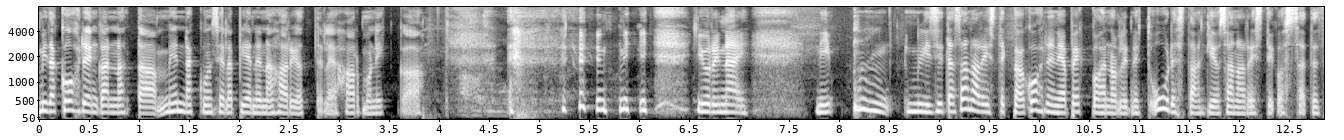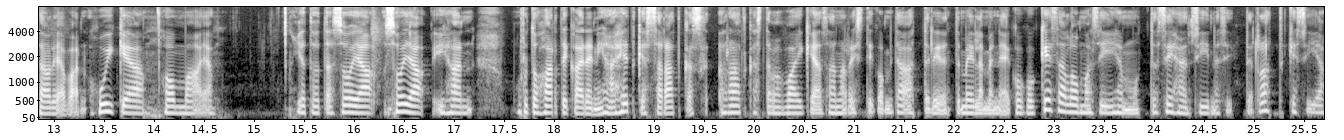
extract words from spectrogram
mitä kohden kannattaa mennä, kun siellä pienenä harjoittelee harmonikkaa. niin, juuri näin. Niin, niin sitä sanaristikkaa kohden ja Pekkohan oli nyt uudestaankin jo sanaristikossa, että tämä oli aivan huikeaa hommaa ja ja tota soja, soja ihan murtohartikainen ihan hetkessä ratkaisi ratkaisi tämän vaikean sanaristikon, mitä ajattelin, että meillä menee koko kesäloma siihen, mutta sehän siinä sitten ratkesi. Ja...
